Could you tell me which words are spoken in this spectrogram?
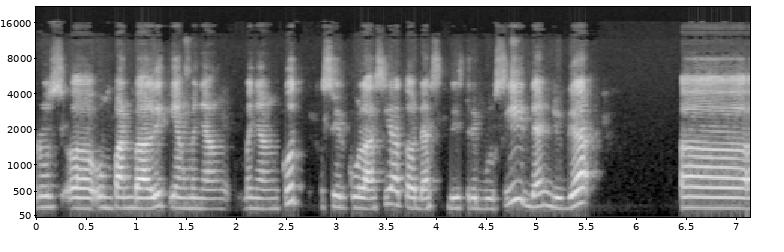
terus eh, umpan balik yang menyang- menyangkut sirkulasi atau das- distribusi dan juga eh,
